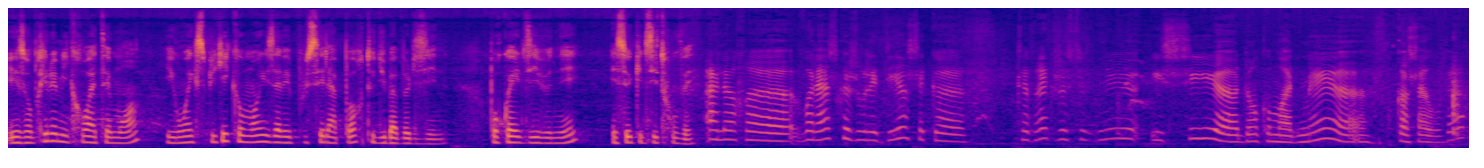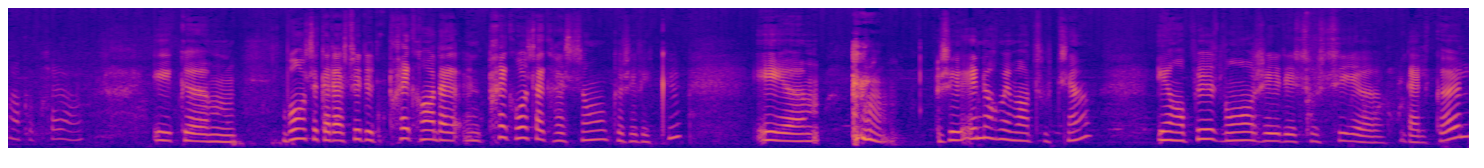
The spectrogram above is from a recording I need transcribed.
Ils ont pris le micro à témoin et ont expliqué comment ils avaient poussé la porte du Babelzine, pourquoi ils y venaient et ce qu'ils y trouvaient. Alors euh, voilà, ce que je voulais dire, c'est que c'est vrai que je suis venue ici euh, donc au mois de mai, euh, quand ça a ouvert à peu près, hein, et que bon, c'était à la suite d'une très grande, une très grosse agression que j'ai vécue, et j'ai eu énormément de soutien. Et en plus, bon, j'ai eu des soucis euh, d'alcool.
